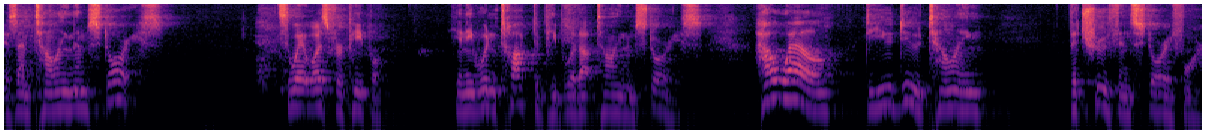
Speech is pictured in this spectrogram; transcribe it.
as I'm telling them stories. It's the way it was for people. And he wouldn't talk to people without telling them stories. How well do you do telling the truth in story form?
